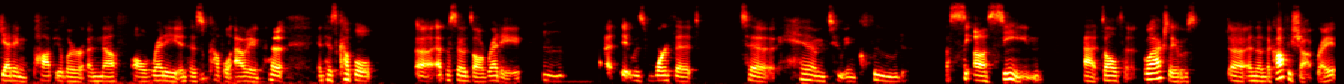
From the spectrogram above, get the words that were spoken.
getting popular enough already in his couple outing in his couple uh, episodes already, Mm. that it was worth it to him to include a, a scene at Dalton. Well, actually, it was, uh, and then the coffee shop, right?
